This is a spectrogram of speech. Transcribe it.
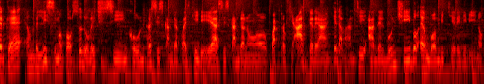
Perché è un bellissimo posto dove ci si incontra, si scambia qualche idea, si scambiano quattro chiacchiere anche davanti a del buon cibo e un buon bicchiere di vino.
